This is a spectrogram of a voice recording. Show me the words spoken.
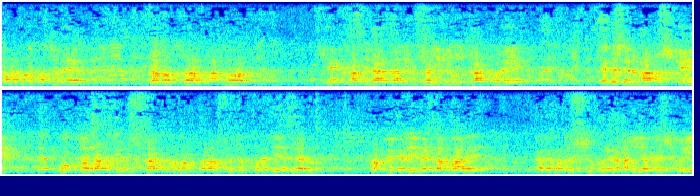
পনেরো বছরের জগৎকাল মাথর শেখ হাসিনা জালিম শাহীকে উদ্ধার করে এদেশের মানুষকে মুক্ত বাতাসের নিঃশ্বাস গ্রহণ করার সুযোগ করে দিয়েছেন রব্বে করিমের দরবারে। তাদের পেশ করি।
